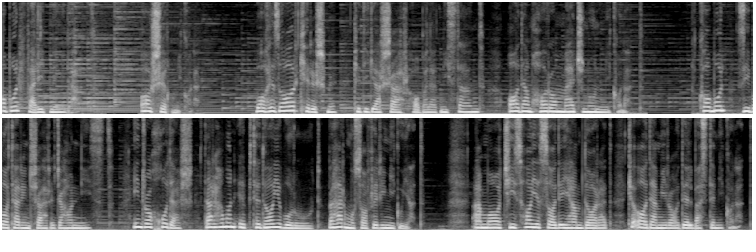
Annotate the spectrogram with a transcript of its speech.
کابل فریب نمی‌دهد. عاشق می کند با هزار کرشمه که دیگر شهرها بلد نیستند آدمها را مجنون می کند کابل زیباترین شهر جهان نیست. این را خودش در همان ابتدای ورود به هر مسافری می گوید اما چیزهای ساده هم دارد که آدمی را دل بسته می کند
